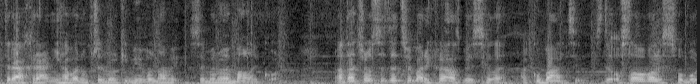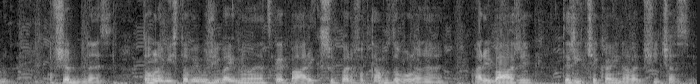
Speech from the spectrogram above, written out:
která chrání Havanu před velkými vlnami, se jmenuje Malekon. Natáčelo se zde třeba rychle a zběsile a Kubánci zde oslavovali svobodu. Ovšem dnes tohle místo využívají milenecké páry k super fotkám z dovolené a rybáři, kteří čekají na lepší časy.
